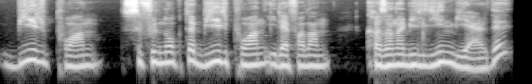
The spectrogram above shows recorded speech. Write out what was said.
bir puan 0.1 puan ile falan kazanabildiğin bir yerde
